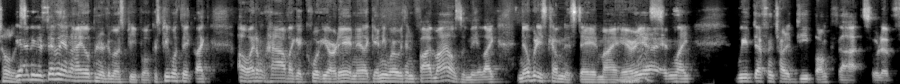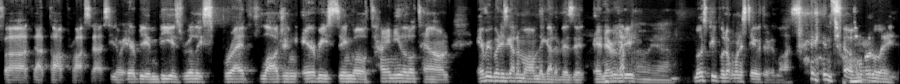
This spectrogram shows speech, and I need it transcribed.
totally. Yeah, I mean, it's definitely an eye opener to most people because people think like, oh, I don't have like a courtyard inn like anywhere within five miles of me. Like nobody's coming to stay in my area, yes. and like we've definitely tried to debunk that sort of uh, that thought process. You know, Airbnb is really spread lodging every single tiny little town. Everybody's got a mom they got to visit, and everybody. Yep. Oh yeah. Most people don't want to stay with their in-laws, and so totally.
